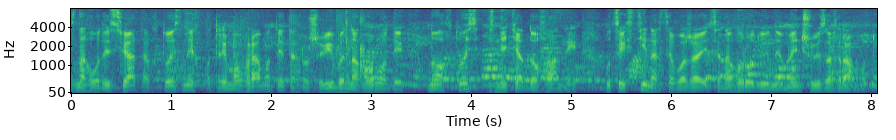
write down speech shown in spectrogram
З нагоди свята хтось з них отримав грамоти та грошові винагороди. Ну а хтось зняття догани. У цих стінах це вважається нагородою не меншою за грамоту.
